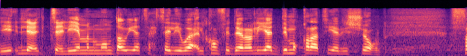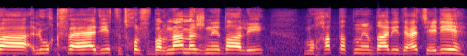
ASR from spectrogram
للتعليم المنضوية تحت لواء الكونفدرالية الديمقراطية للشغل. فالوقفة هذه تدخل في برنامج نضالي مخطط نضالي دعت عليه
